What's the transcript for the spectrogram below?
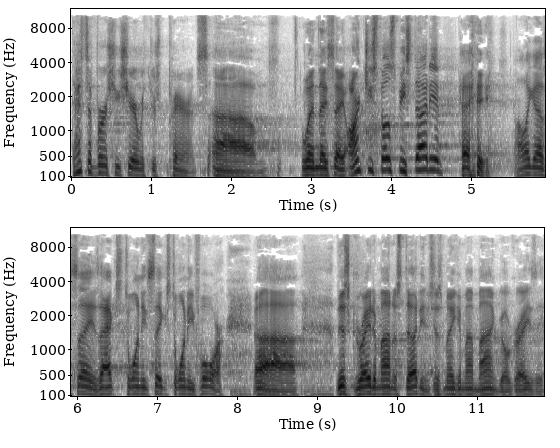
That's a verse you share with your parents. Um, when they say, Aren't you supposed to be studying? Hey, all I got to say is Acts 26, 24. Uh, this great amount of studying is just making my mind go crazy.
